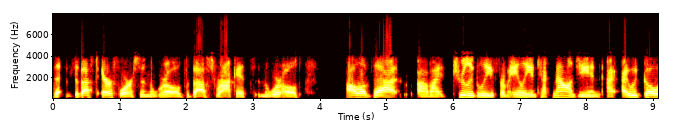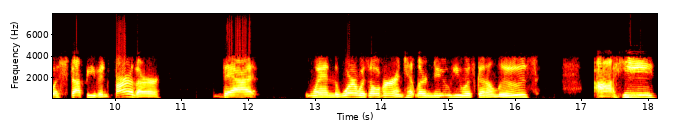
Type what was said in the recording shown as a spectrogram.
the, the best air force in the world, the best rockets in the world. All of that, um, I truly believe, from alien technology. And I, I would go a step even farther that when the war was over and Hitler knew he was going to lose, uh, he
